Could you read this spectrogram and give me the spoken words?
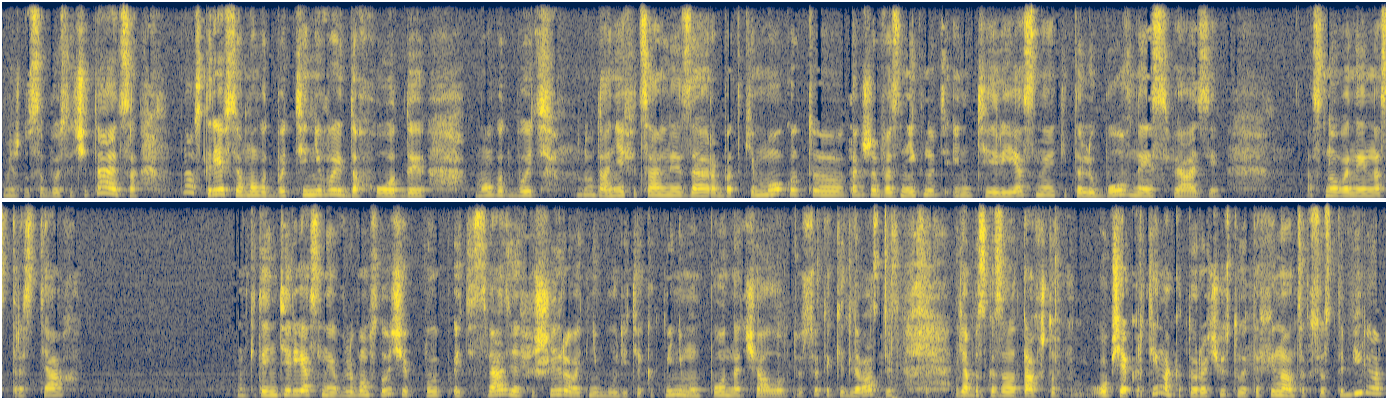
между собой сочетаются, но скорее всего могут быть теневые доходы, могут быть ну да, неофициальные заработки, могут э, также возникнуть интересные какие-то любовные связи, основанные на страстях, какие-то интересные. В любом случае вы эти связи афишировать не будете, как минимум по началу. То есть все-таки для вас здесь, я бы сказала так, что общая картина, которая чувствует о финансах все стабильно,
